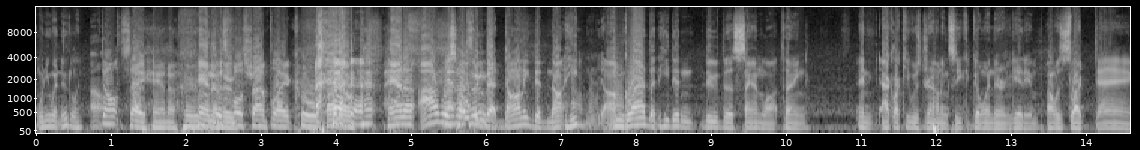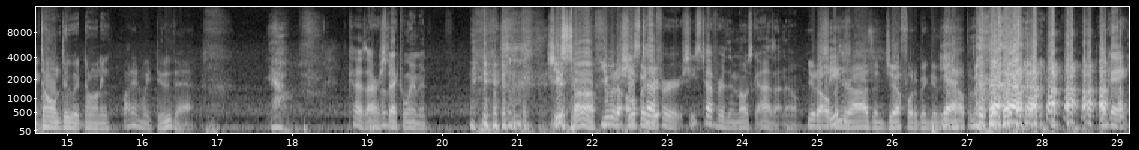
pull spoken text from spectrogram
When you went noodling. Oh. Don't say Hannah who. Hannah this who. fool's trying to play it cool. I know. Hannah, I was Hannah hoping who? that Donnie did not. He, Oh, I'm glad that he didn't do the Sandlot thing, and act like he was drowning, so you could go in there and get him. I was like, Dang. don't do it, Donnie. Why didn't we do that? Yeah, Cause I respect women. she's tough. You would have She's opened your, tougher. She's tougher than most guys I know. you'd have opened She's- your eyes and Jeff would have been giving Yeah. you mouth. okay.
